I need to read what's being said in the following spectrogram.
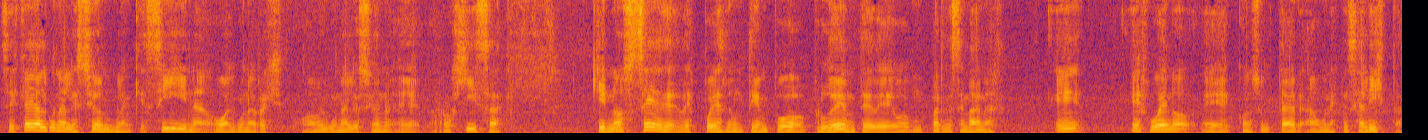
Si es que hay alguna lesión blanquecina o alguna, o alguna lesión eh, rojiza que no cede después de un tiempo prudente de un par de semanas, eh, es bueno consultar a un especialista.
